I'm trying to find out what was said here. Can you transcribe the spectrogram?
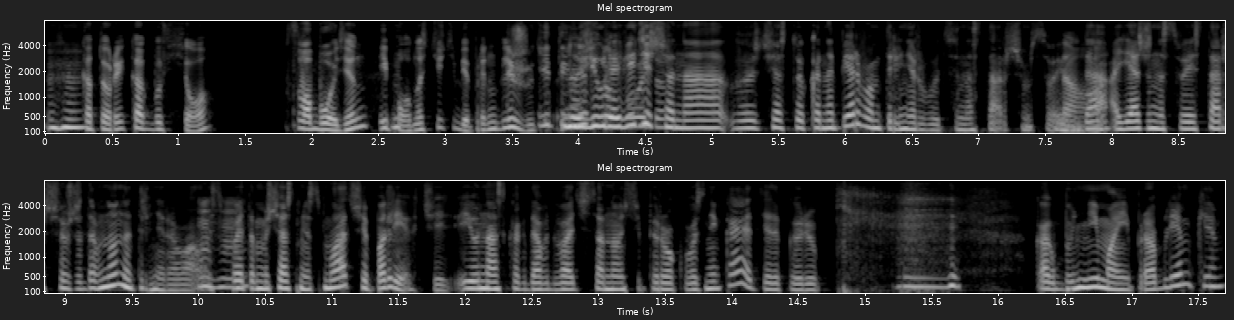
Мгм. который как бы все свободен и полностью тебе принадлежит. И Ну, не Юля, свободен. видишь, она э, сейчас только на первом тренируется, на старшем своем, да. Да. А я же на своей старшей уже давно натренировалась, Мгм. поэтому сейчас мне с младшей полегче. И у нас, когда в 2 часа ночи пирог возникает, я говорю, «Пф, как бы не мои проблемки,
